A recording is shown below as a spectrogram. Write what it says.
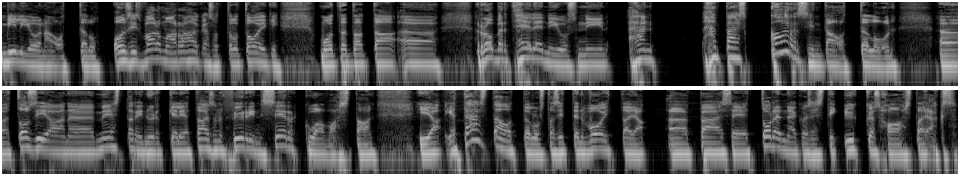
miljoonaottelu. On siis varmaan rahakasottelu toikin, mutta tota, äh, Robert Helenius, niin hän, hän pääsi karsintaotteluun. Ö, tosiaan mestarinyrkkeilijä Tyson Fyryn serkkua vastaan. Ja, ja tästä ottelusta sitten voittaja pääsee todennäköisesti ykköshaastajaksi.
